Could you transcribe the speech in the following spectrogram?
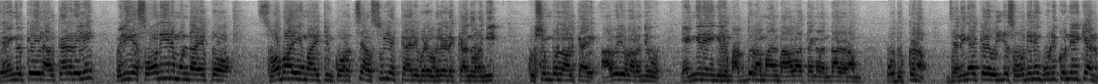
ജനങ്ങൾക്കിടയിൽ ആൾക്കാരുടെ വലിയ സ്വാധീനം ഉണ്ടായപ്പോ സ്വാഭാവികമായിട്ടും കുറച്ച് അസൂയക്കാർ ഇവിടെ ഉടലെടുക്കാൻ തുടങ്ങി. കുശുമ്പുള്ള ആൾക്കാർ അവർ പറഞ്ഞു എങ്ങനെയെങ്കിലും അബ്ദുറഹ്മാൻ ബാബ തങ്ങൾ എന്താകണം? ഒതുക്കണം. ജനങ്ങൾക്കിടെ വലിയ സ്വാധീനം കൂടിക്കൊണ്ടിരിക്കുകയാണ്.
